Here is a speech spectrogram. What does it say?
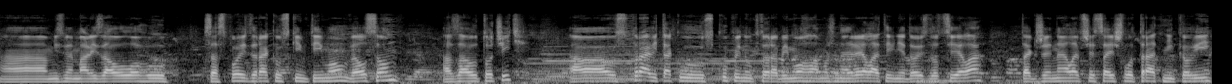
a my sme mali za úlohu sa spojiť s rakúskym tímom Velsom a zautočiť a spraviť takú skupinu, ktorá by mohla možno relatívne dojsť do cieľa. Takže najlepšie sa išlo Tratníkovi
